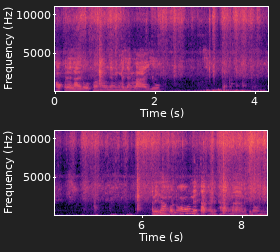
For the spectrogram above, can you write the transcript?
ออกไปได้หลายโลดเพราะมันยังมันยังลายอยู่ อันนี้ล่างอ่อนๆในตัดอันนี้ทางมากนะพี่น้องนี่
